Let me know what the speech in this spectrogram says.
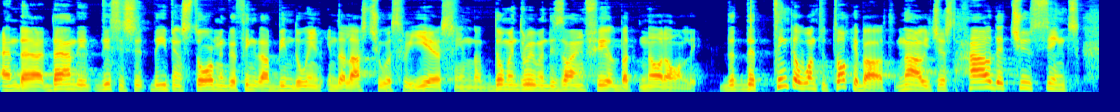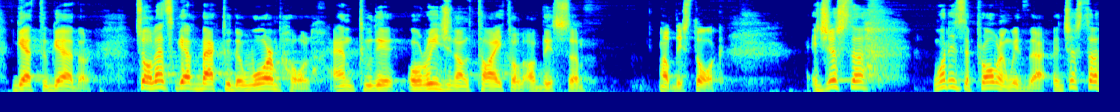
And uh, then it, this is event storming the thing that I've been doing in the last two or three years in the domain-driven design field, but not only. The, the thing I want to talk about now is just how the two things get together. So let's get back to the wormhole and to the original title of this, uh, of this talk. It's just, uh, what is the problem with that? It's just, uh,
